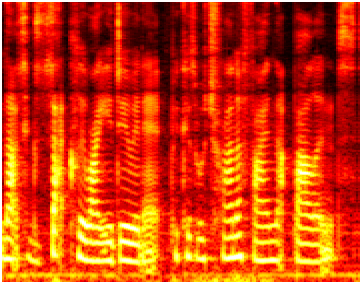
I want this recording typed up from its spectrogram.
And that's exactly why you're doing it because we're trying to find that balance.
